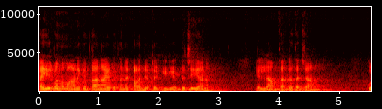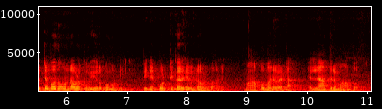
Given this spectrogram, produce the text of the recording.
കയ്യിൽ വന്ന മാണിക്യം താനായിട്ട് തന്നെ കളഞ്ഞിട്ട് ഇനി എന്ത് ചെയ്യാനാ? എല്ലാം തന്റെ തെറ്റാണ്. കുറ്റബോധം കൊണ്ട് അവൾക്ക് വീർപ്പ് മുട്ടി. പിന്നെ പൊട്ടിക്കരഞ്ഞുകൊണ്ട് അവൾ പറഞ്ഞു മാപ്പ് മനുവേട്ട എല്ലാത്തിനും മാപ്പ്.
